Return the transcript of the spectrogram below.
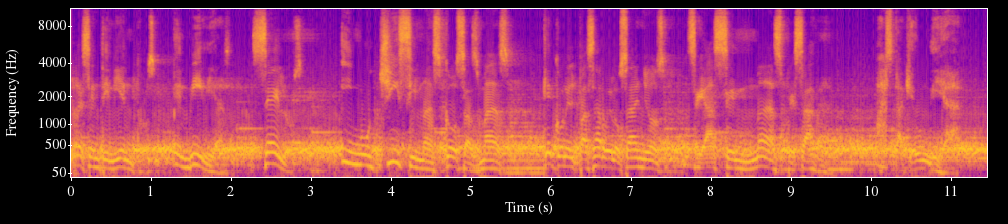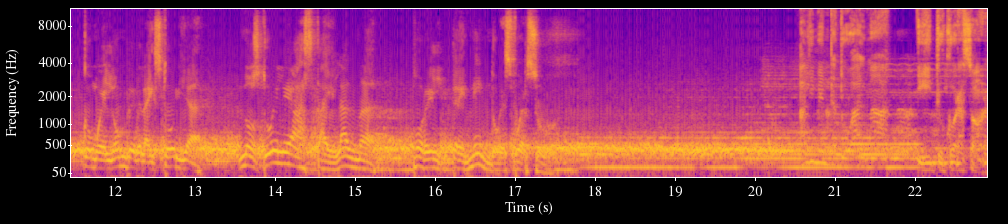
resentimientos, envidias, celos y muchísimas cosas más que con el pasar de los años se hacen más pesada. Hasta que un día, como el hombre de la historia, nos duele hasta el alma por el tremendo esfuerzo. Alimenta tu alma y tu corazón.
